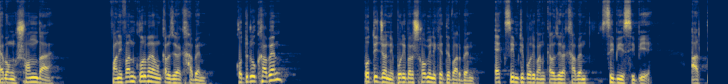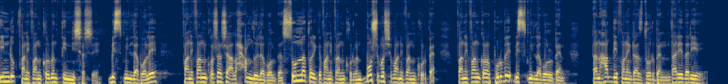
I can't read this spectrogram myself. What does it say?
এবং সন্ধ্যা পানি পান করবেন এবং কালোজিরা খাবেন। কতটুকু খাবেন? প্রতিজনে, পরিবার সব মিলে খেতে পারবেন। এক সিমটি পরিমাণ কালোজিরা খাবেন সিবিএ সিবিএ আর তিন ডুক পানি পান করবেন তিন নিঃশ্বাসে। বিসমিল্লা বলে পানি পান শেষে আলহামদুলিল্লাহ বলবেন। সুন্না তরিকে পানি পান করবেন। বসে বসে পানি পান করবেন। পানি পান করার পূর্বে বিসমিল্লা বলবেন। তার হাত দিয়ে পানি গ্লাস ধরবেন। দাঁড়িয়ে দাঁড়িয়ে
